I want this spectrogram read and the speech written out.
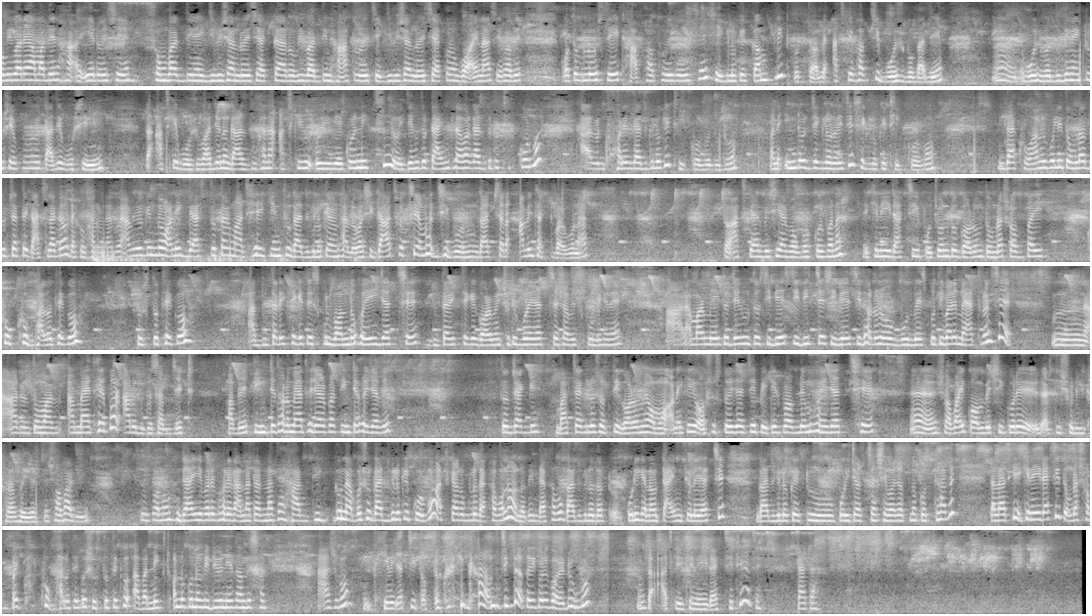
রবিবারে আমাদের ইয়ে রয়েছে। সোমবার দিন এক্সিবিশন রয়েছে একটা, রবিবার দিন হাট রয়েছে এক্সিবিশন রয়েছে। এখনও গয়না সেভাবে কতগুলো সেট হাফ হাফ হয়ে রয়েছে, সেগুলোকে কমপ্লিট করতে হবে। আজকে ভাবছি বসবো কাজে। বসবো, দুদিন একটু সেভাবে কাজে বসিনি। তা আজকে বসবো। আর জন্য গাছ দুখানা আজকে ওই ইয়ে করে নিচ্ছি, ওই যেহেতু টাইম ফ্লাওয়ার গাছ দুটো ঠিক করব, আর ঘরের গাছগুলোকে ঠিক করব দুটো। মানে ইনডোর যেগুলো রয়েছে, সেগুলোকে ঠিক করব। দেখো, আমি বলি তোমরাও দু চারটে গাছ লাগাও, দেখো ভালো লাগবে। আমিও কিন্তু অনেক ব্যস্ততার মাঝেই কিন্তু গাছগুলোকে আমি ভালোবাসি। গাছ হচ্ছে আমার জীবন, গাছ ছাড়া আমি থাকতে পারব না। তো আজকে আর বেশি আর বক বক করব না। এখানেই রাখছি। প্রচণ্ড গরম। তোমরা সবাই খুব খুব ভালো থেকো, সুস্থ থেকো। আর দু তারিখ থেকে তো স্কুল বন্ধ হয়েই যাচ্ছে। দু তারিখ থেকে গরমের ছুটি পড়ে যাচ্ছে সব স্কুল এখানে। আর আমার মেয়ে তো যেহেতু সিবিএসসি দিচ্ছে সিবিএসসি ধরো বুধ বৃহস্পতিবারে ম্যাথ রয়েছে। আর তোমার ম্যাথের পর আরও দুটো সাবজেক্ট হবে তিনটে ধরো ম্যাথ হয়ে যাওয়ার পর তিনটে হয়ে যাবে। তো জাগে বাচ্চাগুলো সত্যি গরমে অনেকেই অসুস্থ হয়ে যাচ্ছে, পেটের প্রবলেম হয়ে যাচ্ছে। হ্যাঁ সবাই কম বেশি করে আর কি শরীর খারাপ হয়ে যাচ্ছে, সবারই। তো চলো, যাই এবারে ঘরে রান্না টান্নাতে হাত দিক না অবশ্য গাছগুলোকে করব? আজকে আর ওগুলো দেখাবো না, অন্যদিন দেখাবো। গাছগুলো করি কেন? টাইম চলে যাচ্ছে। গাছগুলোকে একটু পরিচর্যা, সেবা যত্ন করতে হবে। তাহলে আজকে এখানেই রাখছি তোমরা সবাই খুব খুব ভালো থেকো, সুস্থ থেকো। আবার নেক্সট অন্য কোনো ভিডিও নিয়ে তোমাদের সাথে আসব। ঘেমে যাচ্ছি তত্তর করে ঘামছি, তাড়াতাড়ি করে ঘরে ঢুকবো। তা আজকে এখানেই রাখছি, ঠিক আছে? টাটা।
